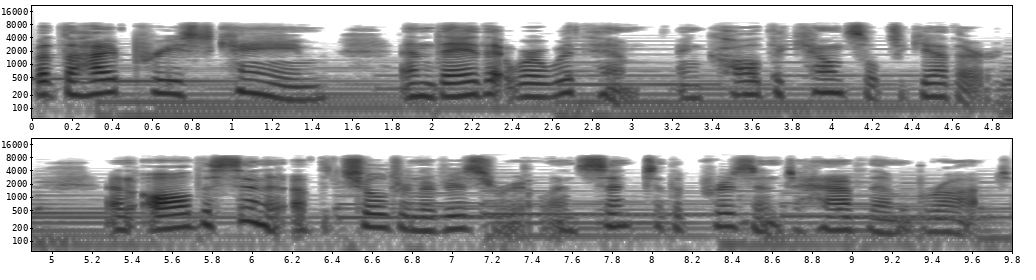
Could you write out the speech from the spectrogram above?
But the high priest came, and they that were with him, and called the council together, and all the senate of the children of Israel, and sent to the prison to have them brought.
